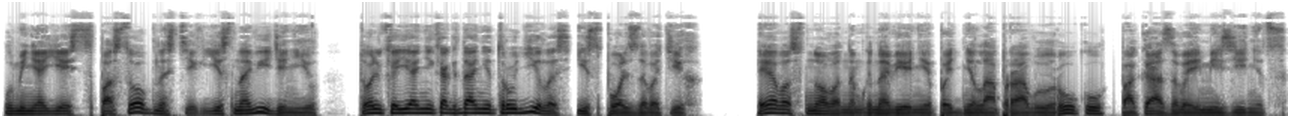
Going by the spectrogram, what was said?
У меня есть способности к ясновидению, только я никогда не трудилась использовать их. Эва снова на мгновение подняла правую руку, показывая мизинец.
